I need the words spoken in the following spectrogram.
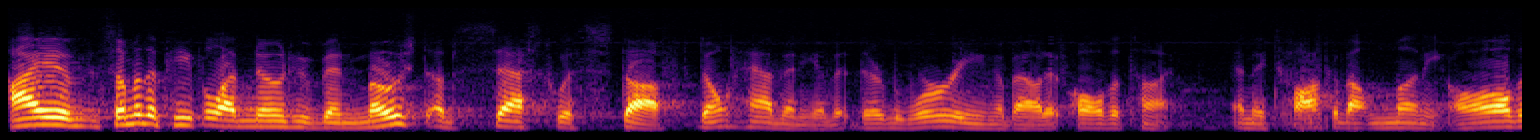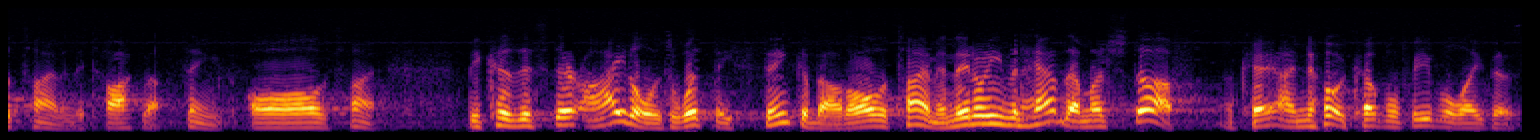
I have, some of the people I've known who've been most obsessed with stuff don't have any of it. They're worrying about it all the time. And they talk about money all the time. And they talk about things all the time. Because it's their idol. It's what they think about all the time. And they don't even have that much stuff. Okay? I know a couple people like this.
